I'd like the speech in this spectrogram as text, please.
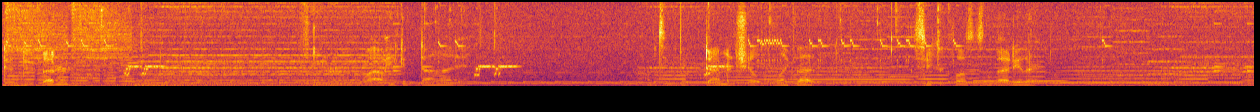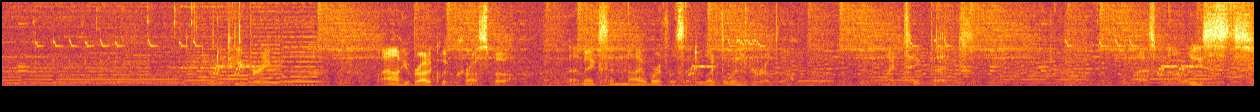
could do better. Wow, he can die. And Book Diamond Shield, I like that. Secret Clothes isn't bad either. What did he bring? Wow, he brought a quick crossbow. That makes him nigh worthless. I do like the Wizard Robe, take that. Last but not least...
